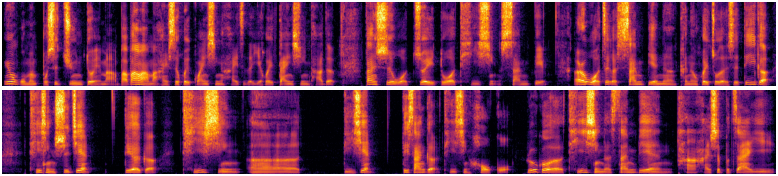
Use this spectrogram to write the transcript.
因为我们不是军队嘛，爸爸妈妈还是会关心孩子的，也会担心他的。但是我最多提醒三遍，而我这个三遍呢，可能会做的是：第一个，提醒事件；第二个。提醒呃底线，第三个提醒后果。如果提醒了三遍，他还是不在意，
